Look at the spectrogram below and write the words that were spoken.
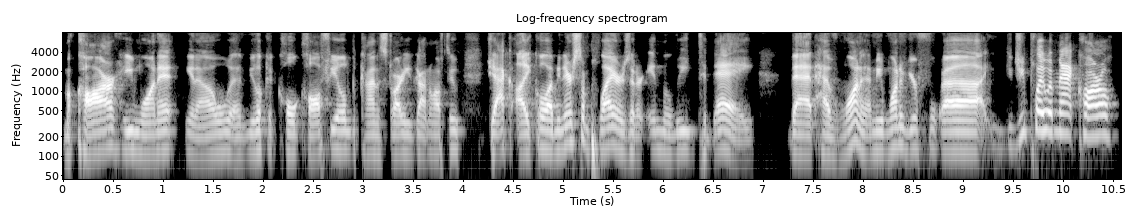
Makar, he won it, you know, and you look at Cole Caufield, the kind of start he's gotten off to. Jack Eichel. I mean, there's some players that are in the league today that have won it. I mean, one of your, uh, did you play with Matt Carle?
